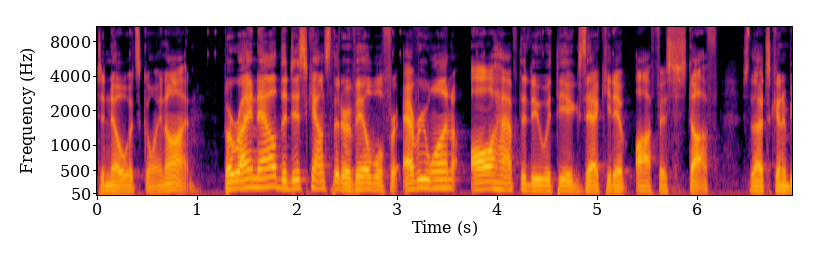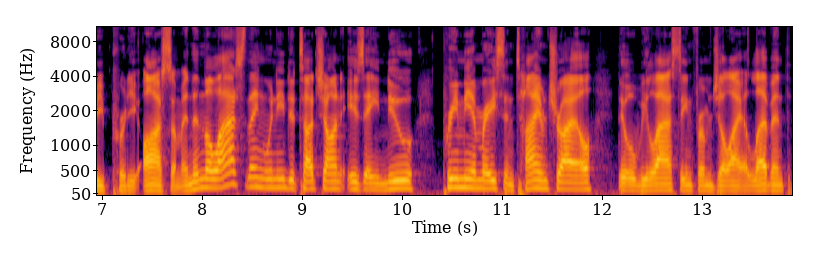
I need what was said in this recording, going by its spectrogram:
to know what's going on. But right now, the discounts that are available for everyone all have to do with the executive office stuff. So that's going to be pretty awesome. And then the last thing we need to touch on is a new premium race and time trial that will be lasting from July 11th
